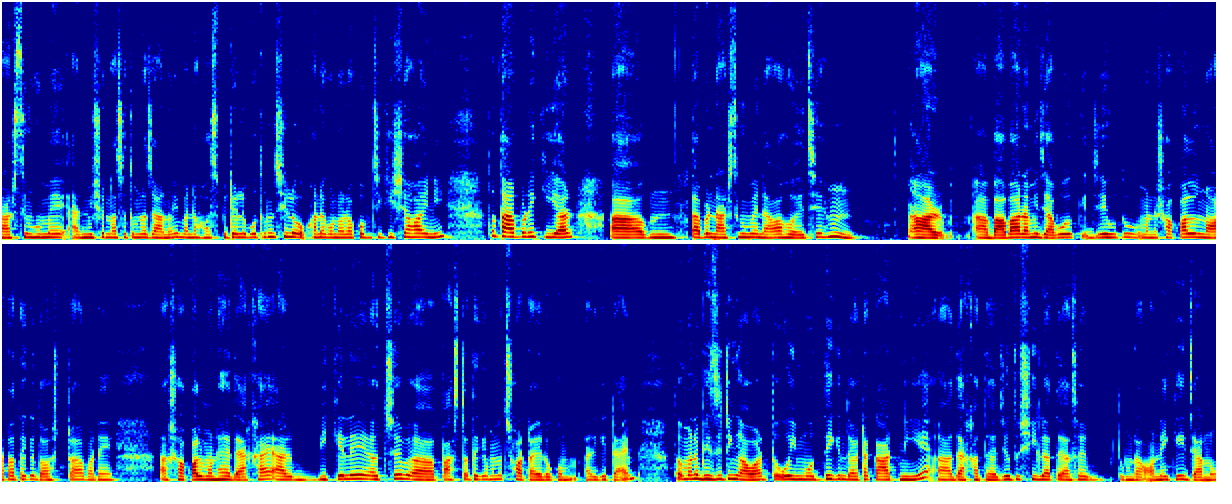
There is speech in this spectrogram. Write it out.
নার্সিংহোমে অ্যাডমিশন আছে, তোমরা জানোই। মানে হসপিটালে প্রথমে ছিল, ওখানে কোনো রকম চিকিৎসা হয়নি। তো তারপরে কি আর তারপরে নার্সিংহোমে নেওয়া হয়েছে, হুম। আর বাবার আমি যাব যেহেতু মানে সকাল নটা থেকে দশটা মানে সকাল মনে হয় দেখায়। আর বিকেলে হচ্ছে পাঁচটা থেকে মানে ছটা এরকম আর কি টাইম তো মানে ভিজিটিং আওয়ার তো ওই মধ্যেই কিন্তু একটা কার্ড নিয়ে দেখাতে হয়। যেহেতু শিলাতে আছে, তোমরা অনেকেই জানো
